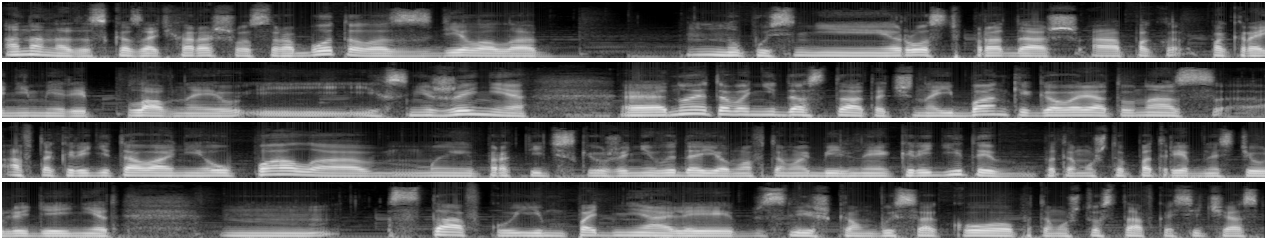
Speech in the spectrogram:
она, надо сказать, хорошо сработала, сделала ну пусть не рост продаж, а по, по крайней мере плавное их снижение. Э, но этого недостаточно. И банки говорят, у нас автокредитование упало, мы практически уже не выдаем автомобильные кредиты, потому что потребности у людей нет ставку им подняли слишком высоко, потому что ставка сейчас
